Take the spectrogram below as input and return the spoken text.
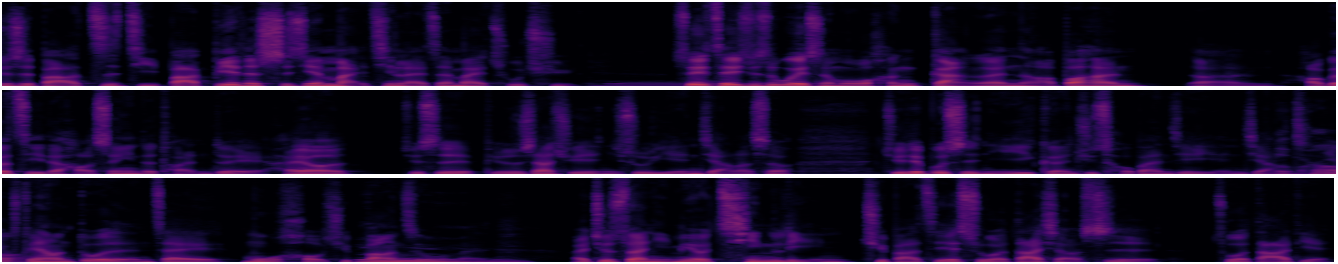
就是把自己把别人的时间买进来再卖出去，所以这就是为什么我很感恩啊，包含嗯好哥自己的好声音的团队，还有就是比如像学姐你出去演讲的时候，绝对不是你一个人去筹办这些演讲嘛，有非常多人在幕后去帮着我们，而就算你没有亲临去把这些所有大小事做打点。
